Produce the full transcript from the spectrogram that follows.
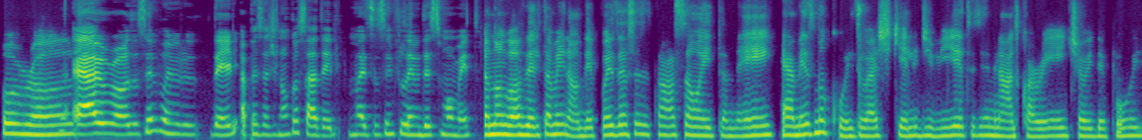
o Ross. É, o Ross, eu sempre lembro dele, apesar de não gostar dele, mas eu sempre lembro desse momento. Eu não gosto dele também, não. Depois dessa situação aí também, é a mesma coisa. Eu acho que ele devia ter terminado com a Rachel e depois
